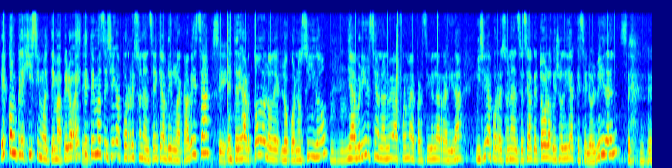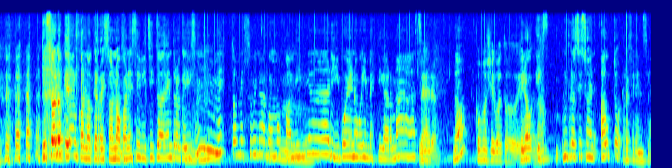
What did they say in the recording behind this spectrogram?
Es complejísimo el tema, pero a este tema se llega por resonancia. Hay que abrir la cabeza, entregar todo lo, de, lo conocido y abrirse a una nueva forma de percibir la realidad y llega por resonancia. O sea, que todo lo que yo diga que se lo olviden, que solo queden con lo que resonó, con ese bichito adentro que dice, mm, esto me suena como familiar y bueno, voy a investigar más. Claro. ¿No? ¿Cómo llegó a todo Pero es un proceso en autorreferencia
